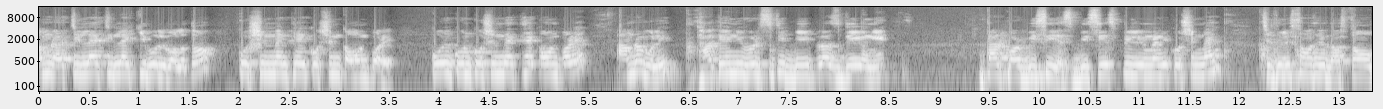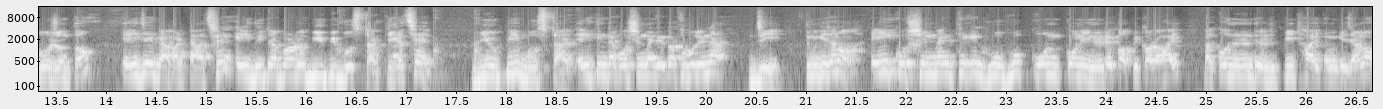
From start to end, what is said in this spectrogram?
আমরা চিল্লায় চিল্লায় কি বলি বলতো কোশ্চেন ব্যাংক থেকে কোশ্চেন কমন পড়ে। কোন কোন কোশ্চেন ব্যাংক থেকে কমন পড়ে? আমরা বলি Dhaka university B plus D unit তারপর BCS BCS preliminary question bank ছেচল্লিশতম থেকে দশতম পর্যন্ত। এই যে ব্যাপারটা আছে, এই দুইটার পর হলো বিউপি বুস্টার ঠিক আছে? বিউপি বুস্টার এই তিনটা কোশ্চেন ব্যাংকের কথা বলি না? জি, তুমি কি জানো, এই কোশ্চেন ব্যাংক থেকে হুবহু কোন কোন ইউনিটে কপি করা হয় বা কোন ইউনিটে রিপিট হয়, তুমি কি জানো?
